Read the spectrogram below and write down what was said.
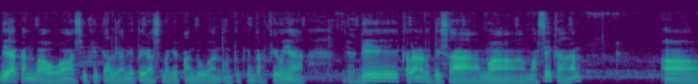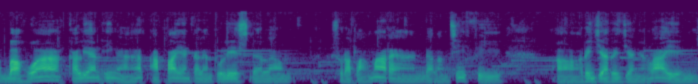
dia akan bawa CV kalian itu ya sebagai panduan untuk interviewnya. Jadi kalian harus bisa memastikan uh, bahwa kalian ingat apa yang kalian tulis dalam surat lamaran, dalam CV, uh, rincian-rincian yang lain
